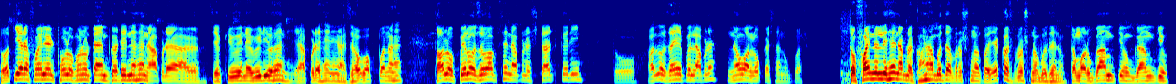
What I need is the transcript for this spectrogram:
તો અત્યારે ફાઇનલ થોડો ઘણો ટાઈમ કાઢીને છે ને આપણે જે ક્યુ એને વીડિયો છે ને, એ આપણે હે એના જવાબ આપવાના છે. તો હાલો પહેલો જવાબ છે ને આપણે સ્ટાર્ટ કરી તો હાલો, જઈએ પહેલાં આપણે નવા લોકેશન ઉપર. તો ફાઇનલી છે ને આપણે ઘણા બધા પ્રશ્નો તો એક જ પ્રશ્ન બધાનો. તમારું ગામ કયું ગામ કયું?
